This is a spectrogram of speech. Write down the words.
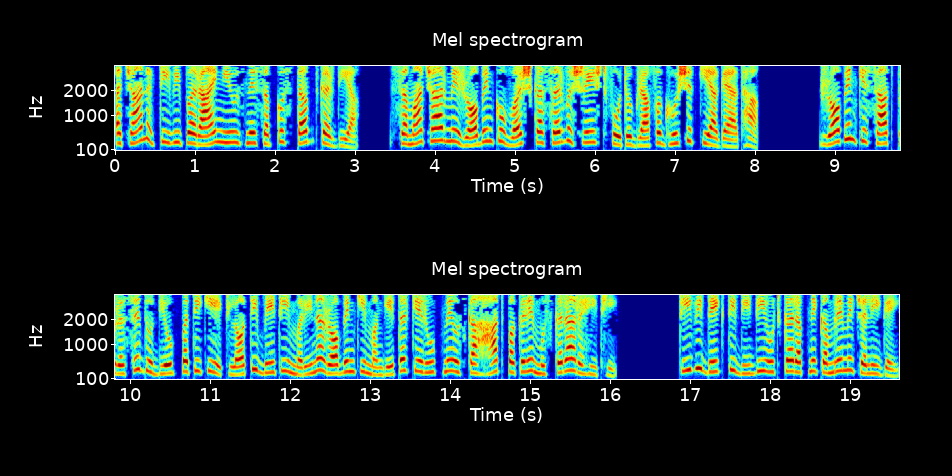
अचानक टीवी पर आई न्यूज़ ने सबको स्तब्ध कर दिया। समाचार में रॉबिन को वर्ष का सर्वश्रेष्ठ फोटोग्राफर घोषित किया गया था। रॉबिन के साथ प्रसिद्ध उद्योगपति की इकलौती बेटी मरीना रॉबिन की मंगेतर के रूप में उसका हाथ पकड़े मुस्करा रही थी। टीवी देखती दीदी उठकर अपने कमरे में चली गई।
